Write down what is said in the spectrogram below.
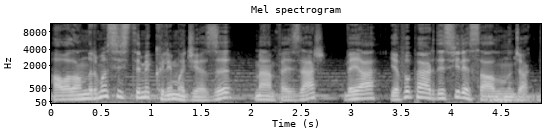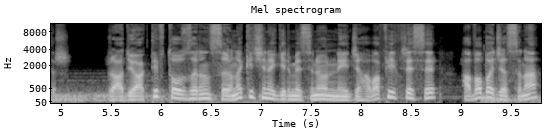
Havalandırma sistemi klima cihazı, menfezler veya yapı perdesiyle sağlanacaktır. Radyoaktif tozların sığınak içine girmesini önleyici hava filtresi hava bacasına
